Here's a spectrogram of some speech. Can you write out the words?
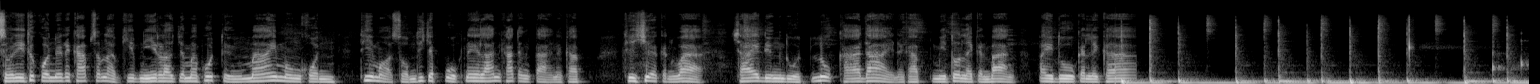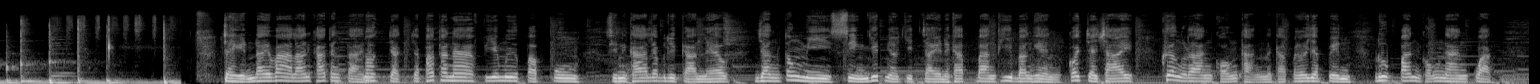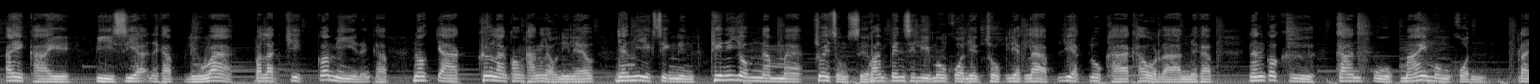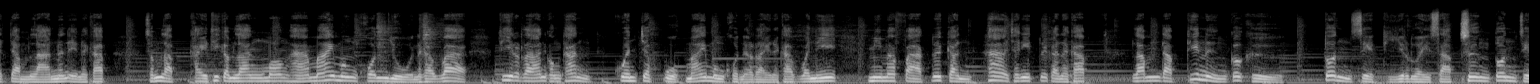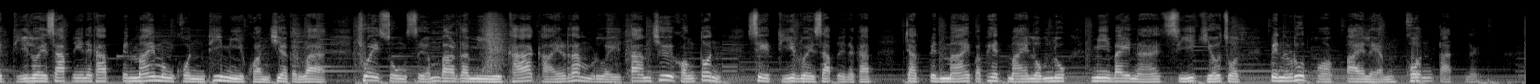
สวัสดีทุกคนด้วยนะครับสำหรับคลิปนี้เราจะมาพูดถึงไม้มงคลที่เหมาะสมที่จะปลูกในร้านค้าต่างๆนะครับ ที่เชื่อกันว่าใช้ดึงดูดลูกค้าได้นะครับ มีต้นอะไรกันบ้าง ไปดูกันเลยครับ จะเห็นได้ว่าร้านค้าต่างๆ นอกจากจะพัฒนาฝีมือปรับปรุง สินค้าและบริการแล้ว ยังต้องมีสิ่งยึดเหนี่ยวจิตใจนะครับ บางที่บางแห่งก็จะใช้เครื่องรางของขลังนะครับไม่ว่าจะเป็นรูปปั้นของนางกวัก ไอ้ไข่ปีเสียนะครับหรือว่าประหลัดขิกก็มีนะครับนอกจากเครื่องรางของขลังเหล่านี้แล้ว ยังมีอีกสิ่งหนึ่งที่นิยมนำมาช่วยส่งเสริมความเป็นสิริมงคลเรียกโชคเรียกลาบเรียกลูกค้าเข้าร้านนะครับ นั่นก็คือการปลูกไม้มงคลประจำร้านนั่นเองนะครับ สำหรับใครที่กำลังมองหาไม้มงคลอยู่นะครับว่าที่ร้านของท่านควรจะปลูกไม้มงคลอะไรนะครับ วันนี้มีมาฝากด้วยกัน 5 ชนิดด้วยกันนะครับลำดับทีหนึ่1 ก็คือ ต้นเศรษฐีรวยทรัพย์ ซึ่งต้นเศรษฐีรวยทรัพย์นี้นะครับเป็นไม้มงคลที่มีความเชื่อกันว่า ช่วยส่งเสริมบารมีค้าขายร่ำรวย ตามชื่อของต้นเศรษฐีรวยทรัพย์เลยนะครับ จัดเป็นไม้ประเภทไม้ล้มลุก มีใบหนาสีเขียวสดเป็นรูปหอกปลายแหลมคนตัดนะ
